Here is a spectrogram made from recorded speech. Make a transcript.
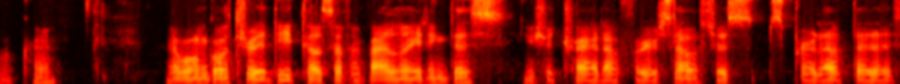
Okay. I won't go through the details of evaluating this. You should try it out for yourself. Just spread out the,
